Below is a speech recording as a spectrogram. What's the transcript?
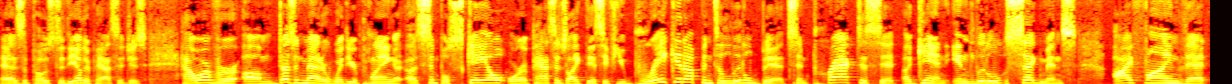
as opposed to the other passages. However, um, doesn't matter whether you're playing a, a simple scale or a passage like this. If you break it up into little bits and practice it again in little segments, I find that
